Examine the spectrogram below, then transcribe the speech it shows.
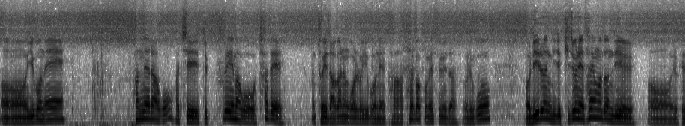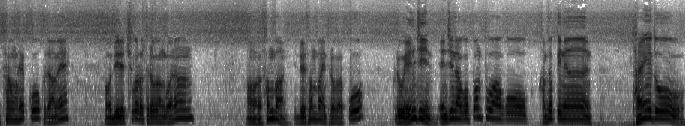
어, 이번에 판넬하고 같이 프레임하고 차대 어, 저희 나가는 걸로 이번에 다 탈바꿈했습니다. 그리고 어, 릴은 이제 기존에 사용하던 릴 어, 이렇게 사용했고 그 다음에 어, 릴에 추가로 들어간 거는 어, 선반 릴 선반이 들어갔고 그리고 엔진 엔진하고 펌프하고 감속기는 다행히도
